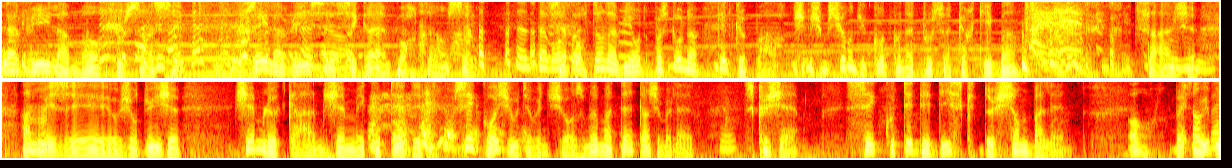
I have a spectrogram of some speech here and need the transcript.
la vie, la mort, tout ça, c'est. Vous savez, la vie, c'est c'est quand même important. C'est c'est important, la vie. Parce qu'on a, quelque part, je, je me suis rendu compte qu'on a tous un cœur qui bat. Sage, apaisé. Et Aujourd'hui, je. J'aime le calme, j'aime écouter des... Vous savez quoi, je vais vous dire une chose. Le matin, quand je me lève, ce que j'aime, c'est écouter des disques de chants de baleine. Oh. Ben, oui, bon,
